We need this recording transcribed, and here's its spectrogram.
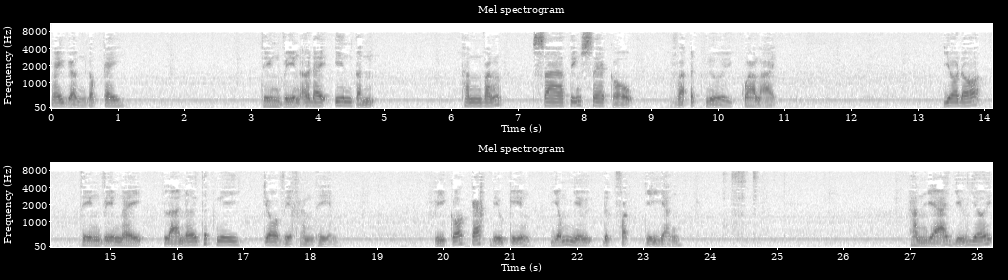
hay gần gốc cây. Thiền viện ở đây yên tĩnh, thanh vắng, xa tiếng xe cộ và ít người qua lại. Do đó, thiền viện này là nơi thích nghi cho việc hành thiền. Vì có các điều kiện giống như Đức Phật chỉ dẫn. Hành giả giữ giới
